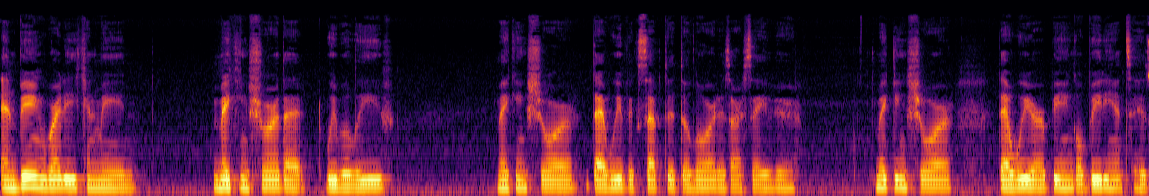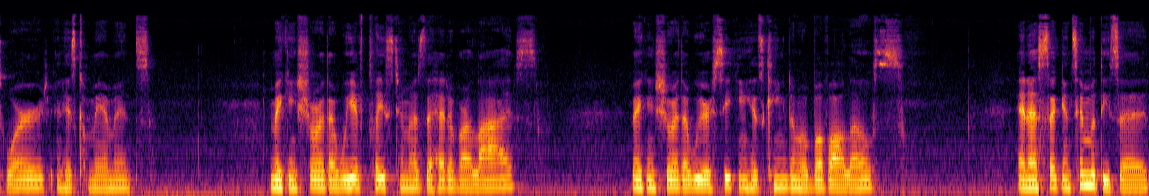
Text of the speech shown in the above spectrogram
And being ready can mean making sure that we believe, making sure that we've accepted the Lord as our Savior, making sure that we are being obedient to His word and His commandments, making sure that we have placed Him as the head of our lives, making sure that we are seeking His kingdom above all else. And as 2 Timothy said,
